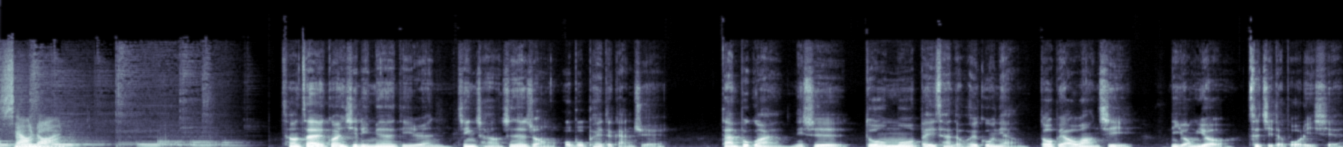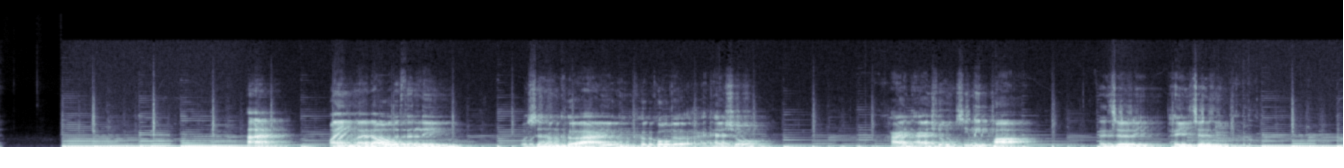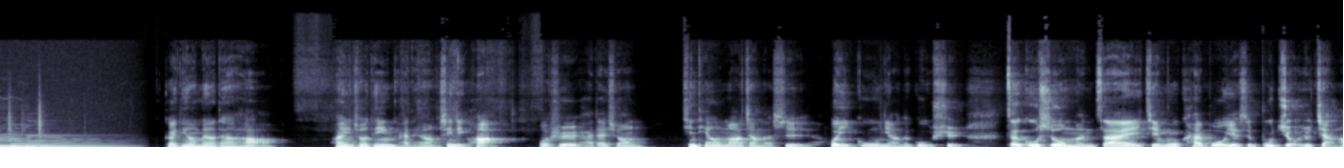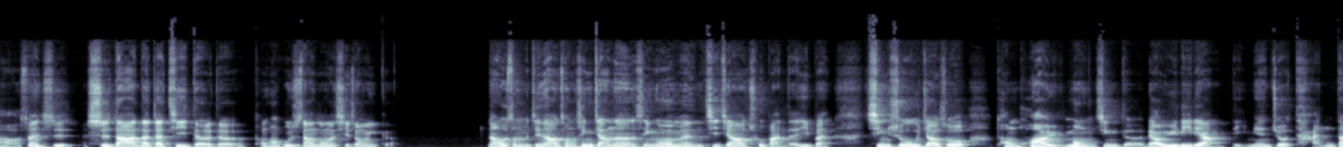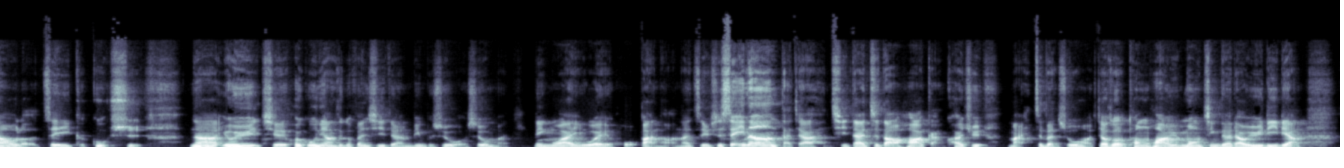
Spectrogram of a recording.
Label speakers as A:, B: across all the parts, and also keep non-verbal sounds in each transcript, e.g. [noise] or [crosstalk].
A: 小暖。
B: 藏在关系里面的敌人，经常是那种我不配的感觉。但不管你是多么悲惨的灰姑娘，都不要忘记，你拥有自己的玻璃鞋。
C: 嗨，欢迎来到我的森林，我是很可爱又很可口的海苔熊。海苔熊心里话，在这里陪着你。
B: 各位听众朋友，大家好，欢迎收听《海苔熊心里话》，我是海苔熊。今天我们要讲的是灰姑娘的故事。这个故事我们在节目开播也是不久就讲了哈，算是十大大家记得的童话故事当中的其中一个。那为什么今天要重新讲呢？是因为我们即将要出版的一本新书叫做《童话与梦境的疗愈力量》，里面就谈到了这一个故事。那由于写灰姑娘这个分析的人并不是我，是我们另外一位伙伴哈。那至于是谁呢？大家很期待知道的话，赶快去买这本书哈，叫做《童话与梦境的疗愈力量》，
